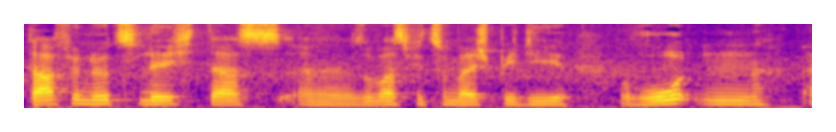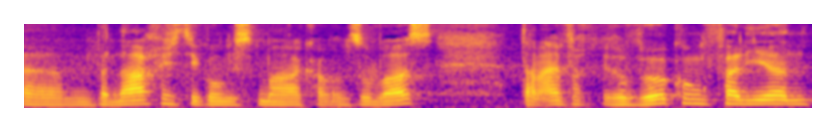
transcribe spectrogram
dafür nützlich, dass äh, sowas wie zum Beispiel die roten ähm, Benachrichtigungsmarker und sowas dann einfach ihre Wirkung verlieren.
